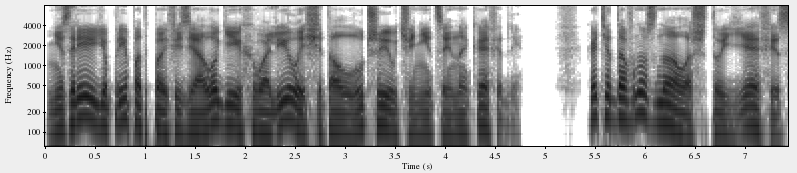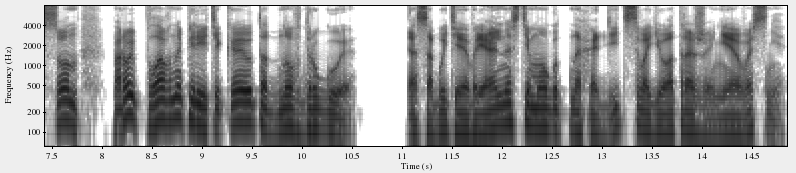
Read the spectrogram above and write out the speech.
Не зря ее препод по физиологии хвалил и считал лучшей ученицей на кафедре. Катя давно знала, что явь и сон порой плавно перетекают одно в другое, а события в реальности могут находить свое отражение во сне.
